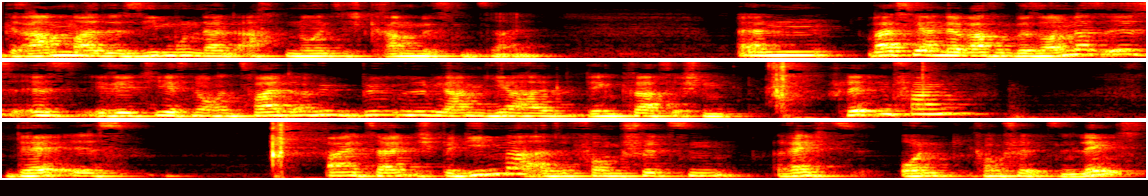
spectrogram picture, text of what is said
Gramm, also 798 Gramm müssten es sein. Ähm, was hier an der Waffe besonders ist, ist, ihr seht hier ist noch ein zweiter Bügel, wir haben hier halt den klassischen Schlittenfang. Der ist beidseitig bedienbar, also vom Schützen rechts und vom Schützen links.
